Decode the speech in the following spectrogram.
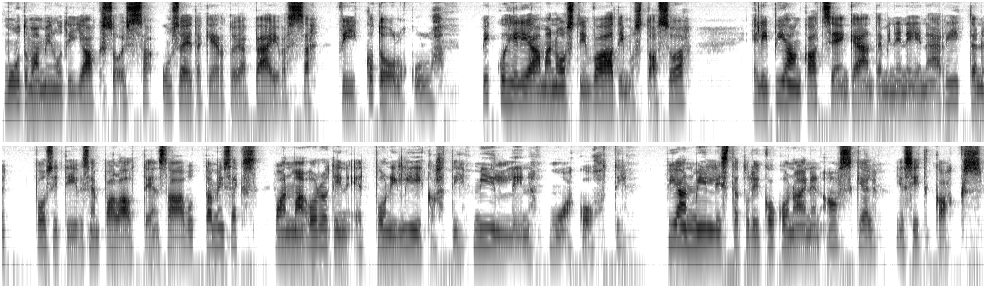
muutaman minuutin jaksoissa useita kertoja päivässä viikkotolkulla. Pikkuhiljaa mä nostin vaatimustasoa, eli pian katseen kääntäminen ei enää riittänyt positiivisen palautteen saavuttamiseksi, vaan mä odotin, että poni liikahti millin mua kohti. Pian millistä tuli kokonainen askel ja sitten kaksi.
